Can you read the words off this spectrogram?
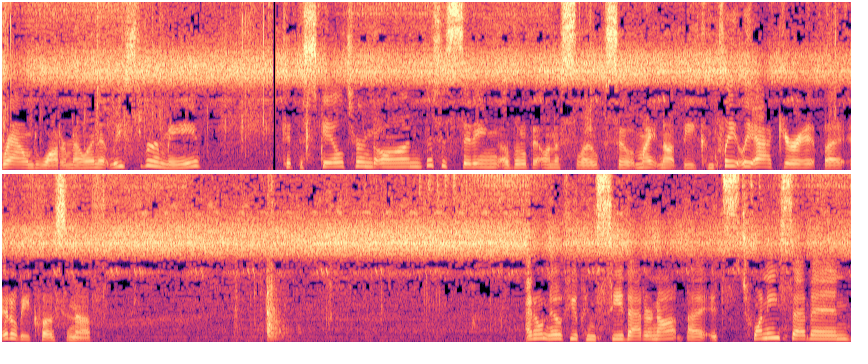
round watermelon, at least for me. Get the scale turned on. This is sitting a little bit on a slope, so it might not be completely accurate, but it'll be close enough. I don't know if you can see that or not, but it's 27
